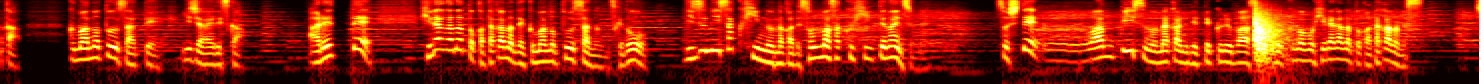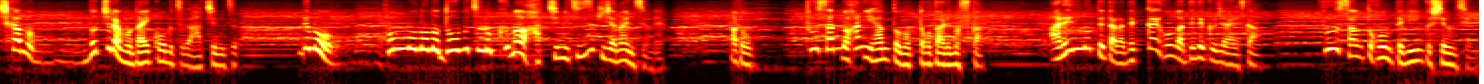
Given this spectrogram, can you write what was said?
んか、熊野プーさんっていいじゃないですか。あれって、ひらがなとカタカナで熊野プーさんなんですけど、ディズニー作品の中でそんな作品ってないんですよね。そして、ワンピースの中に出てくるバーサーの熊もひらがなとカタカナです。しかも、どちらも大好物が蜂蜜。でも、本物の動物の熊は蜂蜜好きじゃないんですよね。あと、プーさんのハニーハント乗ったことありますか？あれに乗ってたらでっかい本が出てくるじゃないですか。プーさんと本ってリンクしてるんですよね。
